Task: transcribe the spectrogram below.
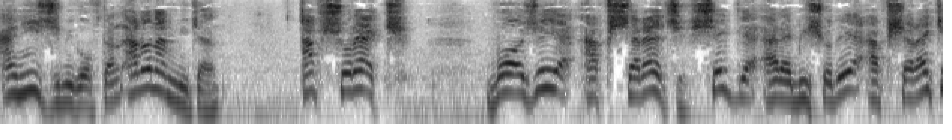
انیج می‌گفتن. الان هم میگن. افشرک. واژه افشرج شکل عربی شده. افشرک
